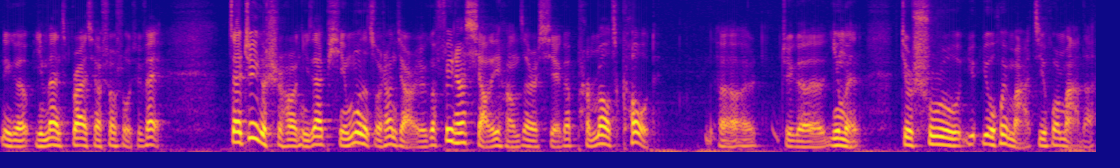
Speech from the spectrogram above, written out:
那个 Eventbrite 要收手续费。在这个时候，你在屏幕的左上角有个非常小的一行字，写个 Promote Code。呃，这个英文就是输入优优惠码、激活码的，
